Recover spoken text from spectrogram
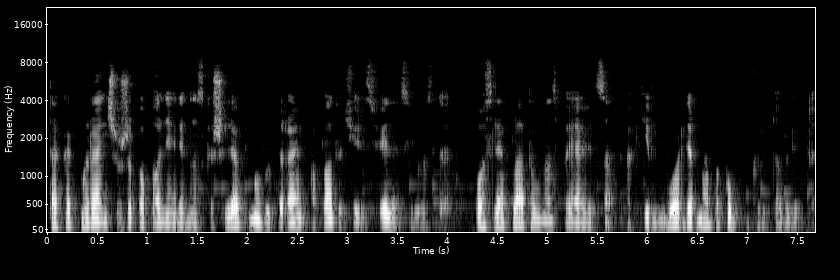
Так как мы раньше уже пополняли наш кошелек, мы выбираем оплату через Felix USD. После оплаты у нас появится активный ордер на покупку криптовалюты.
